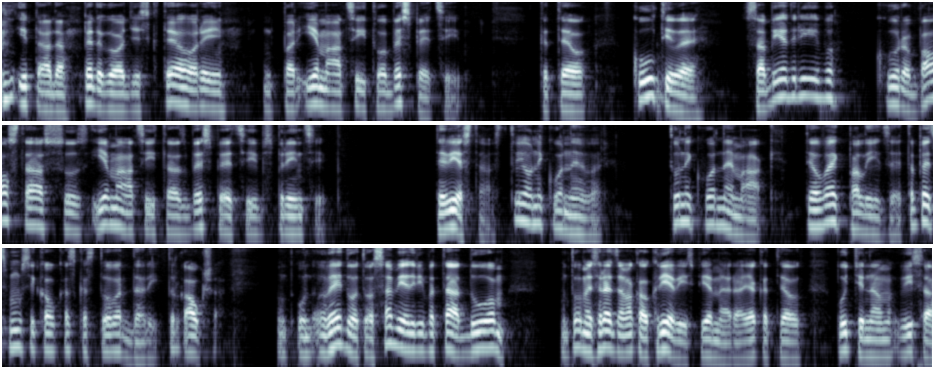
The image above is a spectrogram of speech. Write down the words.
ir tāda pedagoģiska teorija, par iemācīto bezspēcību, ka tev kultivē sabiedrību, kura balstās uz iemācītās bezspēcības principu. Tev iestāst, tu jau neko nevari, tu neko nemāki, tev vajag palīdzēt, tāpēc mums ir kaut kas, kas to var darīt, tur augšā. Un, un veidot to sabiedrību ar tādu domu, un to mēs redzam atkal Krievijas piemērā, ja, kad jau Puķinam visā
